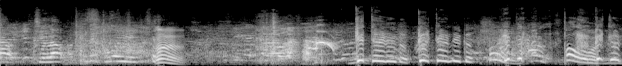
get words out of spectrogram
out, chill out. Uh. Get that nigga! Get that nigga! Get that Oh! Get that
